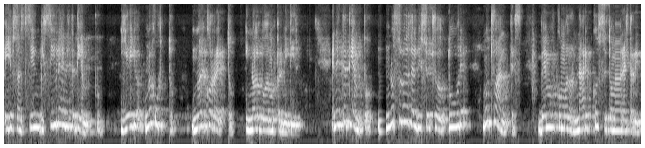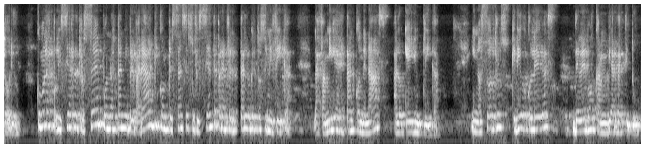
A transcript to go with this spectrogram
Ellos han sido invisibles en este tiempo, y ello no es justo, no es correcto, y no lo podemos permitir. En este tiempo, no solo desde el 18 de octubre, mucho antes, vemos cómo los narcos se toman el territorio, cómo las policías retroceden pues no están ni preparadas ni con presencia suficiente para enfrentar lo que esto significa. Las familias están condenadas a lo que ello implica. Y nosotros, queridos colegas, debemos cambiar de actitud.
